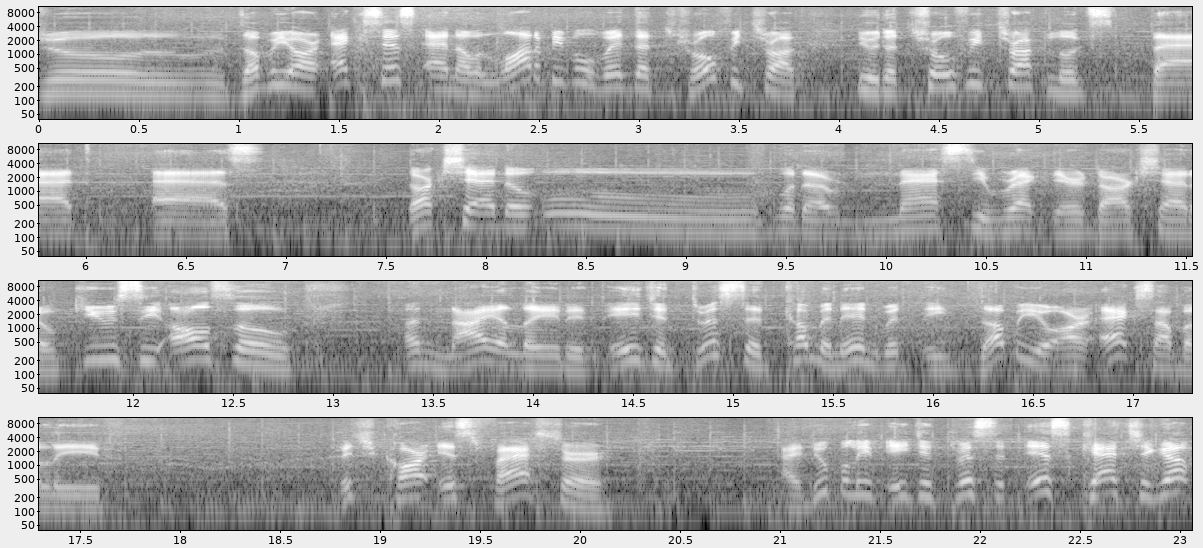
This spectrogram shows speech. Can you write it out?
WRXs and a lot of people with the trophy truck. Dude, the trophy truck looks bad ass. Dark Shadow, ooh, what a nasty wreck there, Dark Shadow. QC also annihilated. Agent Twisted coming in with a WRX, I believe. Which car is faster? I do believe Agent Twisted is catching up.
